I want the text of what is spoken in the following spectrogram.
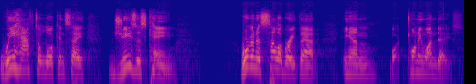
we have to look and say, Jesus came. We're going to celebrate that in what, 21 days,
